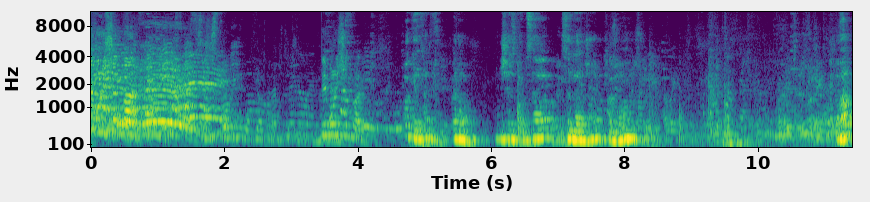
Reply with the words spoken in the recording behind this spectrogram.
Demolition Man. Demolition Man. Ok, très bien. Alors, une chaise comme ça, celle-là, Gilles, excusez-moi. Ça va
